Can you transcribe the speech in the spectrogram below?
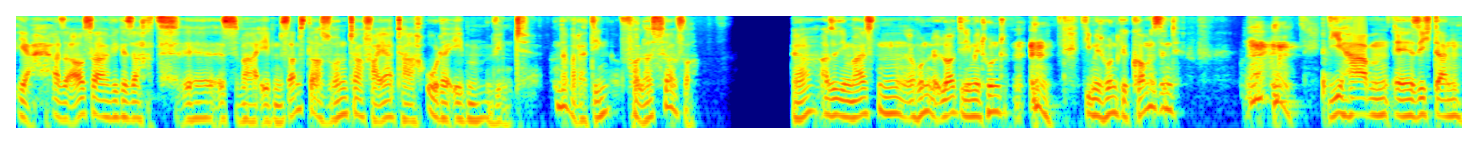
ja, also außer, wie gesagt, äh, es war eben Samstag, Sonntag, Feiertag oder eben Wind. Und da war das Ding voller Surfer. Ja, also die meisten Hunde, Leute, die mit Hund, die mit Hund gekommen sind, die haben äh, sich dann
